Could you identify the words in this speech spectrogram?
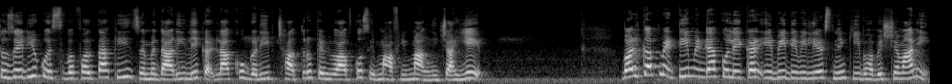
तो जेडीयू को इस विफलता की ज़िम्मेदारी लेकर लाखों गरीब छात्रों के अभिभावकों से माफ़ी मांगनी चाहिए। वर्ल्ड कप में टीम इंडिया को लेकर एबी डिविलियर्स ने की भविष्यवाणी।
